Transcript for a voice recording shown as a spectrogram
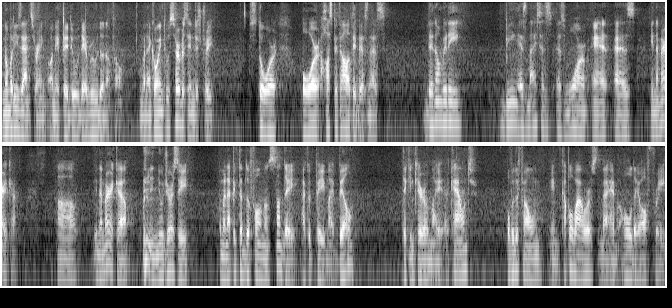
nobody's answering, and if they do, they're rude on the phone. When I go into a service industry, store, or hospitality business, they don't really being as nice as, as warm as, as in America. Uh, in America, in New Jersey, when I picked up the phone on Sunday, I could pay my bill, taking care of my account over the phone in a couple of hours, and I have a whole day off free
